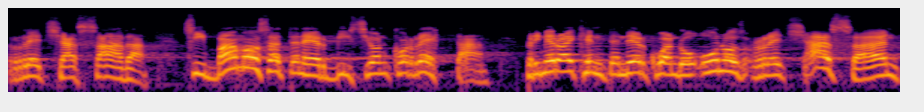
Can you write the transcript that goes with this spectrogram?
rechazada. Si vamos a tener visión correcta, Primero hay que entender cuando unos rechazan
